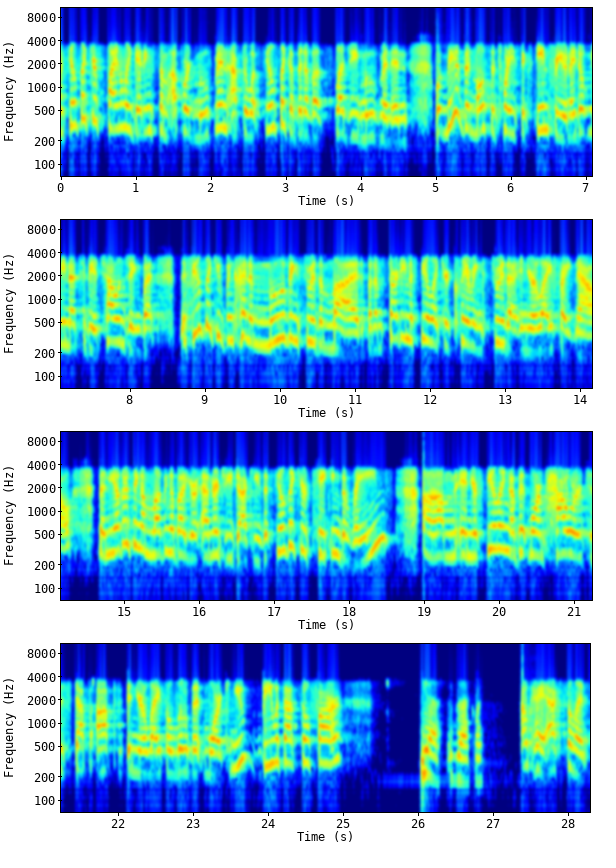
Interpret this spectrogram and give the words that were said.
it feels like you're finally getting some upward movement after what feels like a bit of a sludgy movement in what may have been most of 2016 for you. And I don't mean that to be a challenging, but it feels like you've been kind of moving through the mud. But I'm starting to feel like you're clearing through that in your life right now. Then the other thing I'm loving about your energy, Jackie, is it feels like you're taking the reins um, and you're feeling a bit more empowered to step up in your life a little bit more. Can you be with that so far? Yes, exactly. Okay, excellent.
